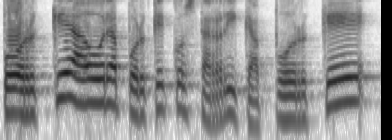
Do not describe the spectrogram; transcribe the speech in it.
¿Por qué ahora, por qué Costa Rica? ¿Por qué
